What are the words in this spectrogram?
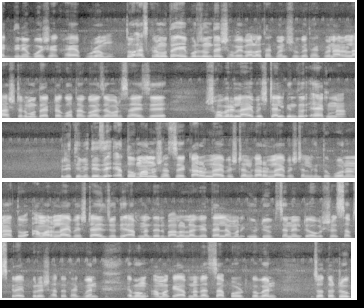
একদিনে বৈশাখ খায়া ফুরামো। তো আজকের মতো এই পর্যন্তই, সবাই ভালো থাকবেন, সুখে থাকবেন। আর লাস্টের মতো একটা কথা কয়ে যাবার চাই যে, সবের লাইফ স্টাইল কিন্তু এক না। পৃথিবীতে যে এত মানুষ আছে, কারোর লাইফ স্টাইল কারোর লাইফ স্টাইল কিন্তু বনে না। তো আমার লাইফ স্টাইল যদি আপনাদের ভালো লাগে, তাহলে আমার ইউটিউব চ্যানেলটি অবশ্যই সাবস্ক্রাইব করে সাথে থাকবেন এবং আমাকে আপনারা সাপোর্ট করবেন। যতটুক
